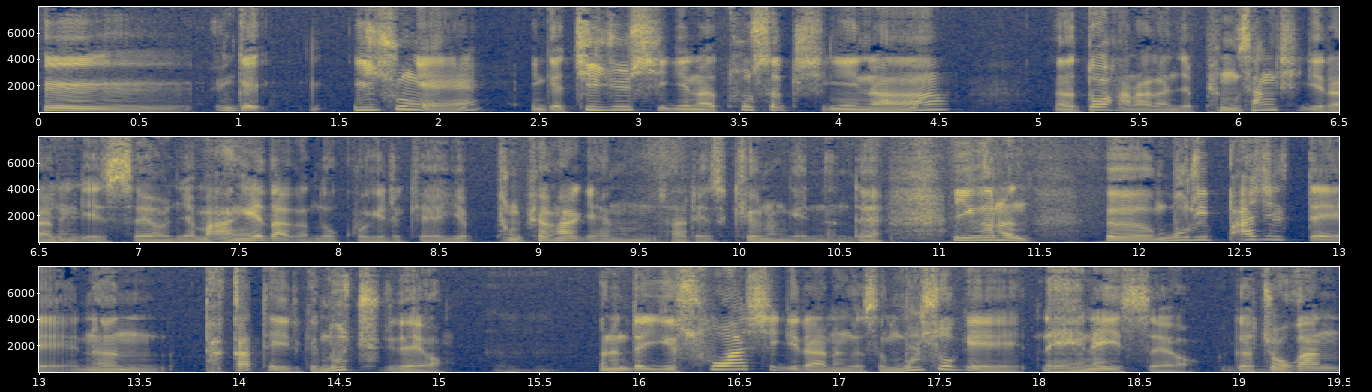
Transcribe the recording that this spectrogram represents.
그 그러니까 이 중에 그러니까 지주식이나 투석식이나 어, 또 하나가 이제 평상식이라는 게 있어요. 이제 망에다가 놓고 이렇게 평평하게 해놓은 자리에서 키우는 게 있는데 이거는 그 물이 빠질 때는 바깥에 이렇게 노출이 돼요. 그런데 이게 수화식이라는 것은 물 속에 내내 있어요. 그러니까 조간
